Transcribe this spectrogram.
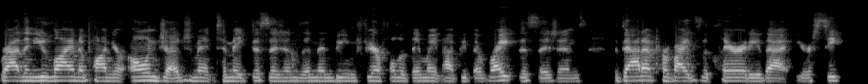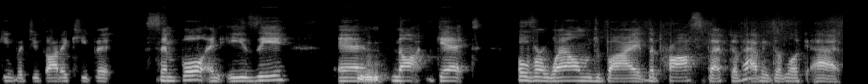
rather than you lying upon your own judgment to make decisions and then being fearful that they might not be the right decisions. The data provides the clarity that you're seeking, but you got to keep it simple and easy and mm-hmm. not get overwhelmed by the prospect of having to look at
